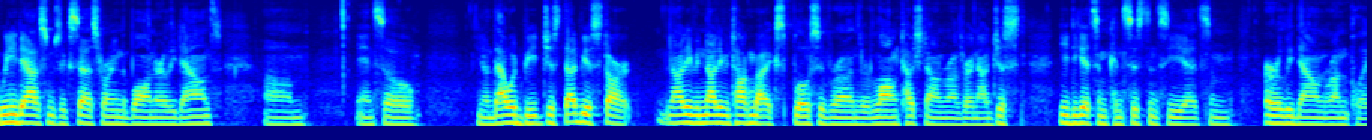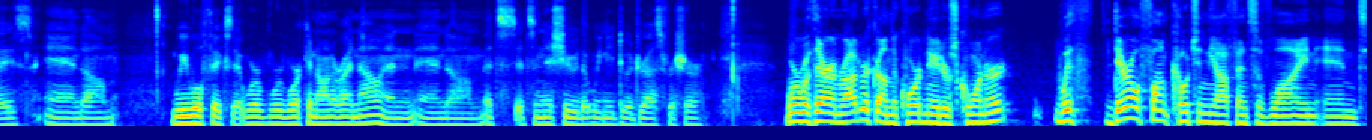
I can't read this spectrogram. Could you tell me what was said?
we need to have some success running the ball in early downs. Um, and so, you know, that would be just that'd be a start. Not even not even talking about explosive runs or long touchdown runs right now. Just need to get some consistency at some early down run plays, and um, we will fix it. We're, we're working on it right now, and, and um, it's, it's an issue that we need to address for sure. We're with Aaron Roderick on the coordinator's corner. With Darrell Funk coaching the offensive line, and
